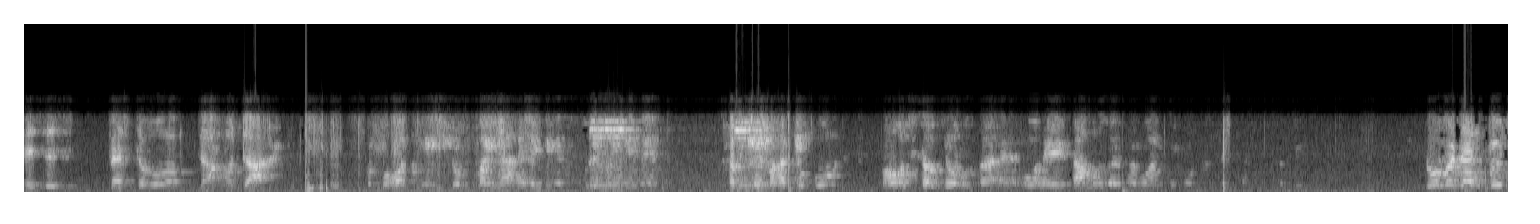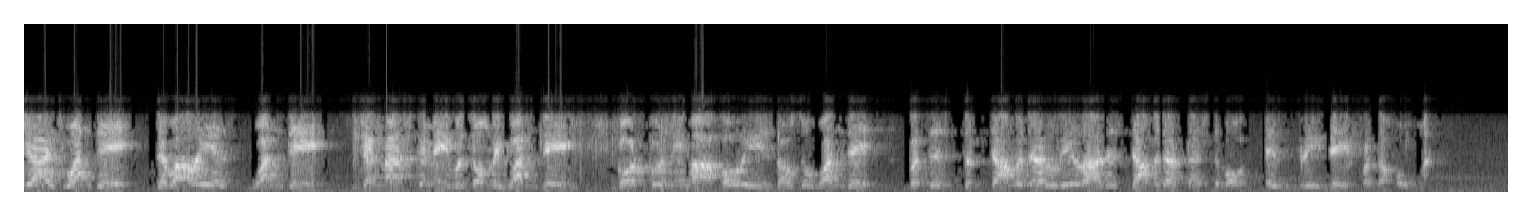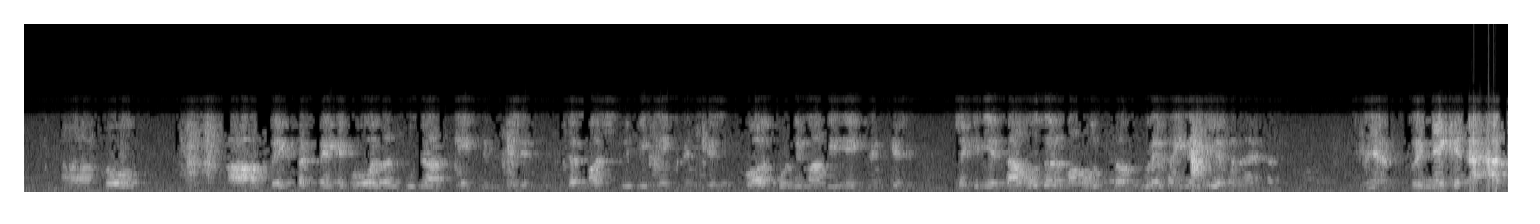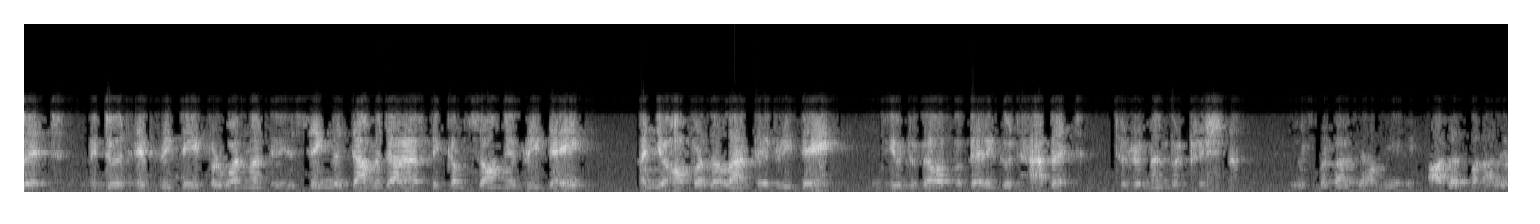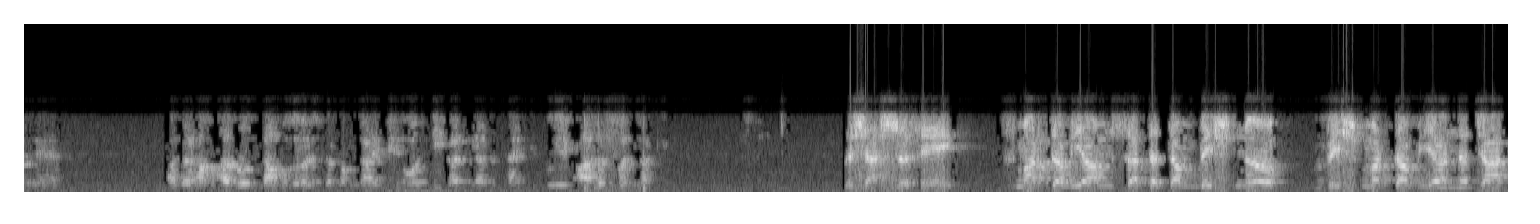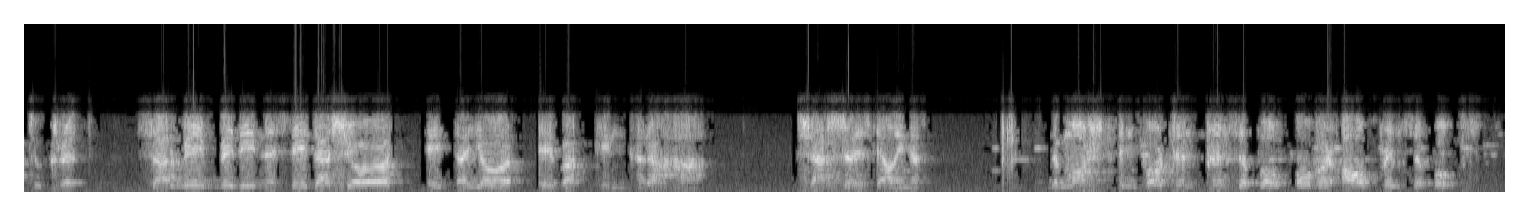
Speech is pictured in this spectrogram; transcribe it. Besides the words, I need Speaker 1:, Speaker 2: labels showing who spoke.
Speaker 1: is this festival of Damodar.
Speaker 2: तो बहुत ही शुभ महीना है लेकिन इस पूरे महीने में सबसे महत्वपूर्ण महोत्सव जो होता है वो है दामोदर भगवान की Govardhan
Speaker 1: Govardhan Puja is one day. Diwali is one day. Janmashtami was only one day. Gaur Purnima, Holi is also one day. But this D- Damodar Leela, this Damodar festival, every day for the whole month.
Speaker 2: तो आप देख सकते हैं कि गोवर्धन पूजा एक दिन के लिए जन्माष्टमी भी एक दिन के लिए गौर पूर्णिमा भी एक दिन के लिए लेकिन ये दामोदर महोत्सव पूरे महीने के लिए
Speaker 1: Yeah, we make it a habit. We do it every day for one month. You sing the Damodar Ashtakam song every day and you offer the lamp every day. You develop a very good habit to remember Krishna.
Speaker 2: इस प्रकार से हम ये एक आदत बना लेते हैं अगर हम हर रोज दामोदर अष्टक हम गाएँगे और टीका दिया दिखाएँगे तो एक आदत बन जाएगी।
Speaker 1: शास्त्र से स्मर्तव्यम सततम विष्णु, विस्मर्तव्य न जातुकृत सर्वे विधि न से दशोर एतयोर एवं किंकरा Shastra is telling us the most important principle over all principles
